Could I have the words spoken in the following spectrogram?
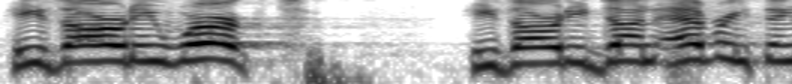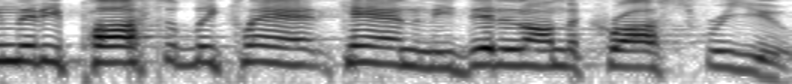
He's already worked. He's already done everything that he possibly can, and he did it on the cross for you.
